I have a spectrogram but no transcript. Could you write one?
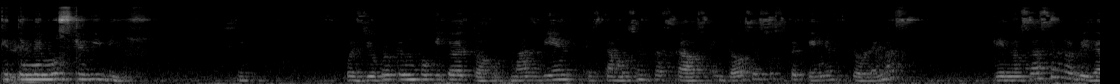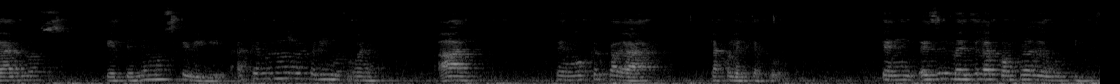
que tenemos que vivir? Pues yo creo que un poquito de todo. Más bien estamos enfrascados en todos esos pequeños problemas que nos hacen olvidarnos que tenemos que vivir. ¿A qué nos referimos? Bueno, ay, tengo que pagar la colegiatura. es el mes de la compra de útiles.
